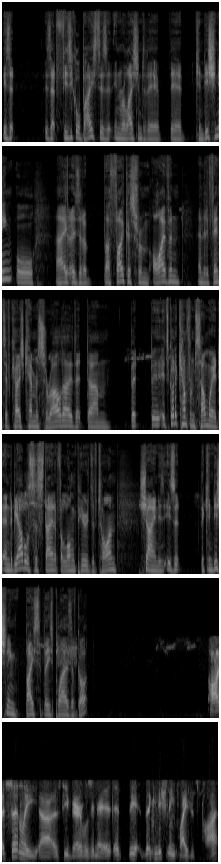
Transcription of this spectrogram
is it is that physical based? Is it in relation to their their conditioning, or uh, is it a, a focus from Ivan and the defensive coach Cameron Ciraldo that? Um, but, but it's got to come from somewhere, and to be able to sustain it for long periods of time. Shane, is is it the conditioning base that these players have got? Oh, it's certainly uh, there's a few variables in there. It, it, the the conditioning plays its part,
